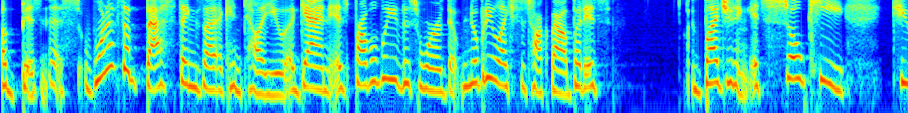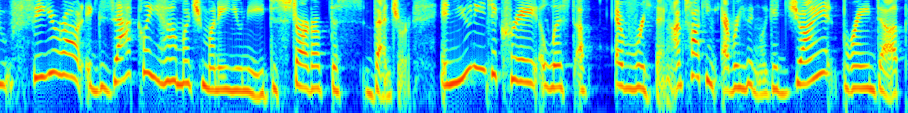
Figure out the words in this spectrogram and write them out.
a business one of the best things that i can tell you again is probably this word that nobody likes to talk about but it's budgeting. It's so key to figure out exactly how much money you need to start up this venture. And you need to create a list of everything. I'm talking everything, like a giant brain dump.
